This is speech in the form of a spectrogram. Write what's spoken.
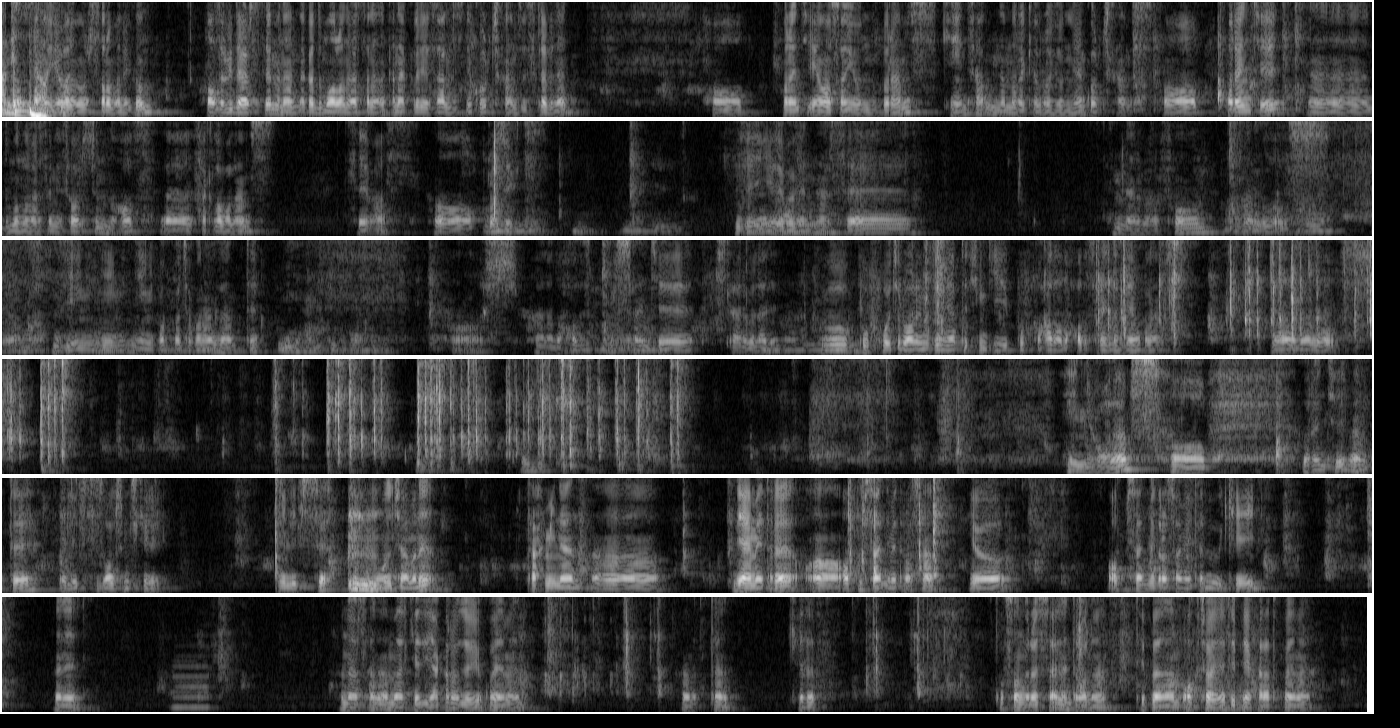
on assalomu alaykum. Hozirgi darsda mana bunaqa dumaloq narsalarni qanaqa qilib yasalishini ko'rib chiqamiz sizlar bilan. Xo'p, birinchi eng oson yo'lini ko'ramiz, keyin sal undan murakkabroq yo'lini ham ko'rib chiqamiz. Xo'p, birinchi e, dumaloq narsani yasalish uchun hozir e, saqlab olamiz. Save as. Hop, project. bizga kerak bo'lgan narsa Minimum marvelous. Yo'q, biz yangi yangi yangi papkacha qolamiz bitta. Xo'sh, hali hozir kurs ancha ishlari bo'ladi. Bu puff o'chirib olgim kelmayapti, chunki puff hali hozir renderni ham qilamiz. Yo'q, Ko'lik. Yangi olamiz. Hop. Birinchi mana bitta ellipsiz olishimiz kerak. Ellipsi o'lchamini taxminan e, diametri 60 sm olsam, yo 60 sm olsam yetadi. Okey. Mana bu narsani markaziy yaqinroq joyga qo'yaman. Mana kelib 90 gradusga aylantirib olaman. Tepadan oq choyni tepaga qaratib qo'yaman.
